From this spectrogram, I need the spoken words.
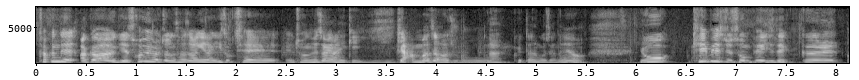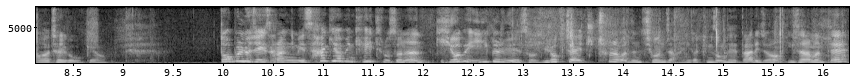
자, 근데 아까 이게 서유열 전 사장이랑 이석채 전 회장이랑 이게 이게 안 맞아가지고 네. 그랬다는 거잖아요. 요 KBS 뉴스 홈페이지 댓글 어, 제가 읽어볼게요. WJ 사랑님이 사기업인 KT로서는 기업의 이익을 위해서 유력자의 추천을 받은 지원자, 그러니까 김성태의 딸이죠. 이 사람한테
